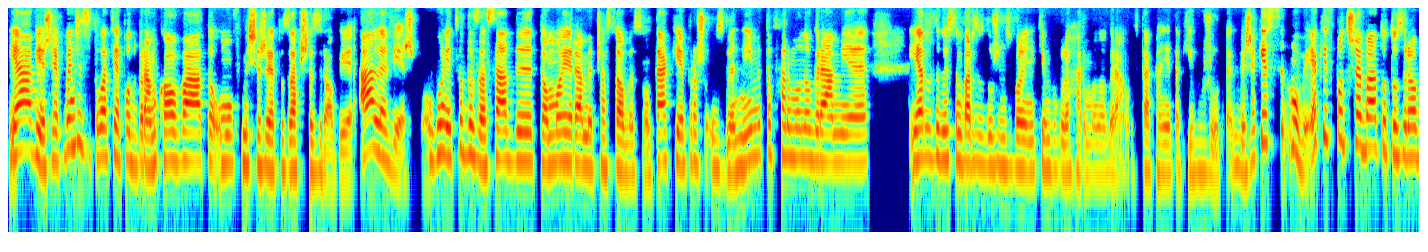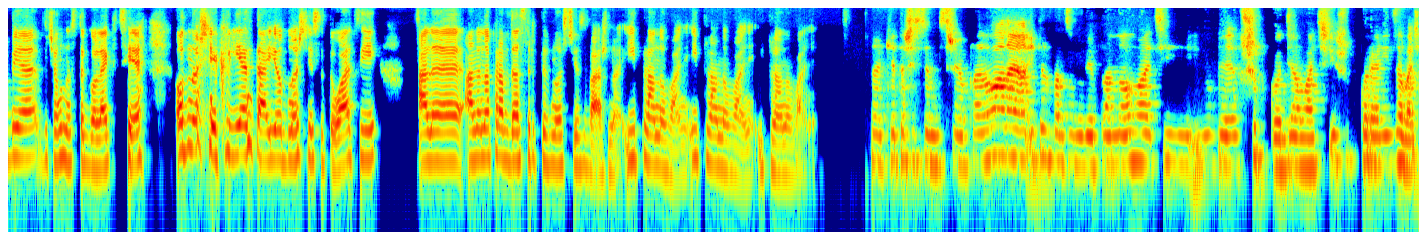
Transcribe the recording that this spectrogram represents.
Ja wiesz, jak będzie sytuacja podbramkowa, to umówmy się, że ja to zawsze zrobię, ale wiesz, ogólnie co do zasady, to moje ramy czasowe są takie, proszę uwzględnijmy to w harmonogramie. Ja dlatego jestem bardzo dużym zwolennikiem w ogóle harmonogramów, tak, a nie takich wrzutek. Wiesz, jak jest, mówię, jak jest potrzeba, to to zrobię, wyciągnę z tego lekcję odnośnie klienta i odnośnie sytuacji, ale, ale naprawdę asertywność jest ważna i planowanie, i planowanie, i planowanie. Tak, ja też jestem mistrzynią planowania i też bardzo lubię planować i, i lubię szybko działać i szybko realizować.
